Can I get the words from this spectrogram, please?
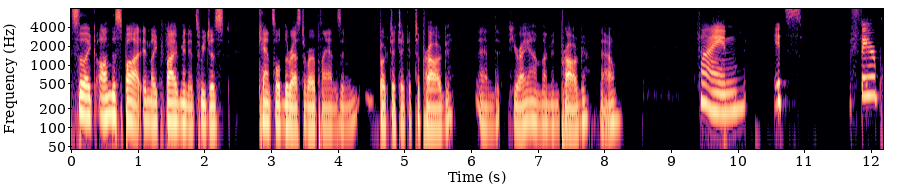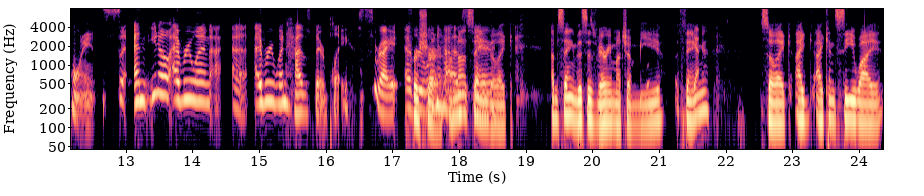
so like on the spot in like 5 minutes we just canceled the rest of our plans and booked a ticket to Prague and here I am. I'm in Prague now. fine. It's fair points, and you know everyone. Uh, everyone has their place, right? For sure. Everyone I'm not saying their- that like I'm saying this is very much a me thing. So like I I can see why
